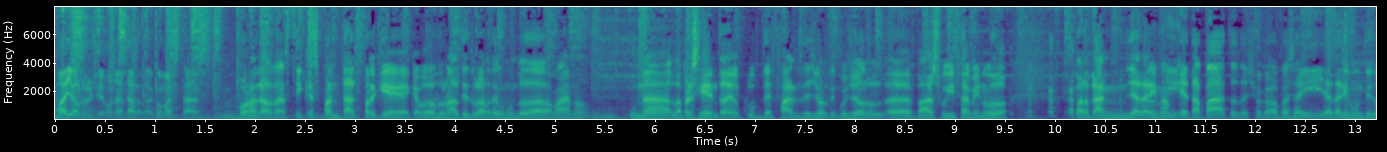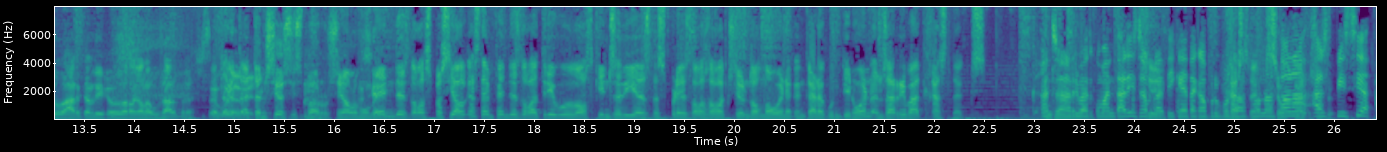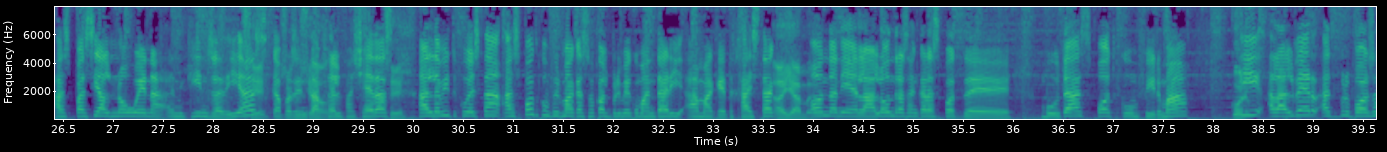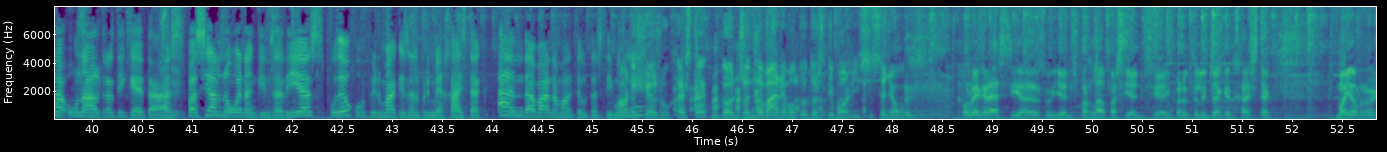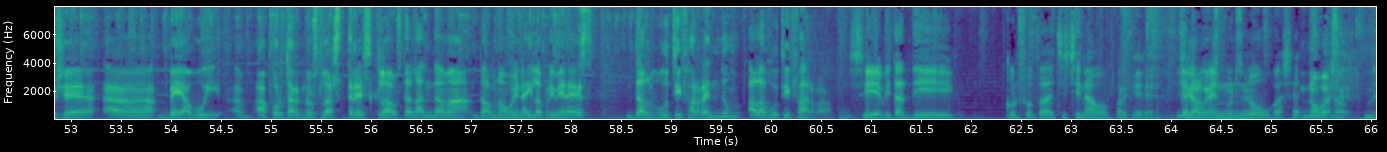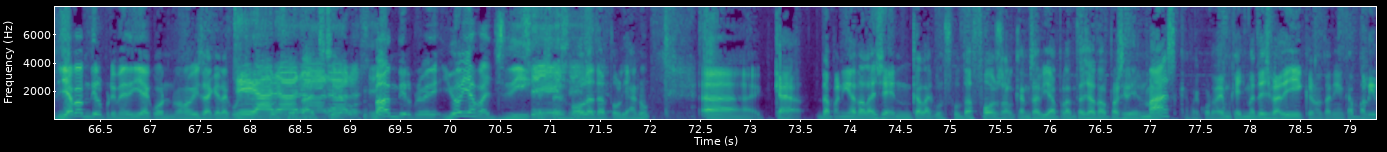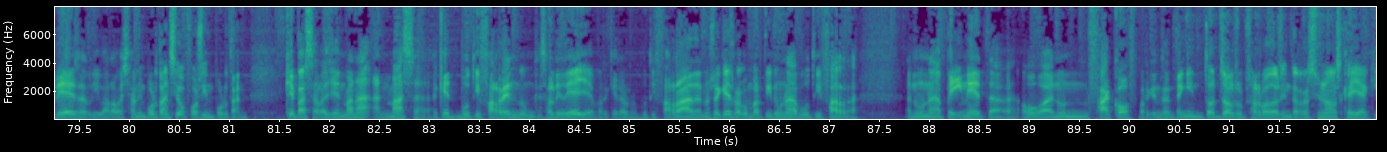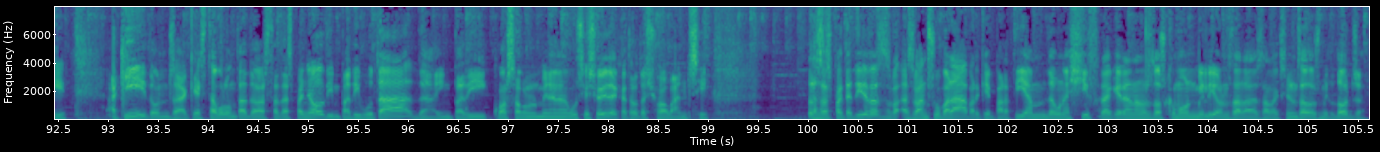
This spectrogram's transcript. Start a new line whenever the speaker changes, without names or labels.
Maiol Roger, bona tarda, com estàs?
Bona tarda, estic espantat perquè acabeu de donar el titular del Mundo de demà, no? Una, la presidenta del club de fans de Jordi Pujol eh, va a Suïssa a menudo. Per tant, ja tenim amb què tapar tot això que va passar ahir ja tenim un titular que li acabeu de regalar a vosaltres.
Segurament.
Atenció, sisplau, Rocinol, un moment.
Sí.
Des de l'especial que estem fent des de la tribu dels 15 dies després de les eleccions del 9-N que encara continuen, ens ha arribat hashtags.
Ens han arribat comentaris amb
Sí.
l'etiqueta que proposaves fa
Hashtag,
una estona, especial, especial 9N en 15 dies,
Sí,
que presenta
especial.
Fel Feixedes.
Sí.
El David Cuesta, es pot confirmar que sóc el primer comentari amb aquest hashtag?
Ah, ja
On, Daniela, a Londres encara es pot eh, votar, es pot confirmar.
Cor-
I l'Albert et proposa una altra etiqueta.
Sí.
Especial 9N en 15 dies. Podeu confirmar que és el primer hashtag endavant amb el teu
Tot
testimoni?
això és un hashtag? Doncs endavant amb el teu testimoni. Sí, senyor.
Molt bé, gràcies, oients, per la paciència i per utilitzar aquest hashtag. Maiol Roger eh, ve avui a, a portar-nos les tres claus de l'endemà del 9-N i la primera és del botifarrèndum a la botifarra.
Sí, he evitat dir consulta de Chichinabo, perquè
Ja no ho és,
no ho va ser.
No ho va ser.
Ja vam dir el primer dia, quan vam avisar que era consulta,
Sí, ara,
consulta
ara,
de Chichinabo.
ara, ara, sí.
Vam dir el primer dia. Jo ja vaig dir,
Sí,
que això és
sí,
molt
sí.
de tertuliano, eh, que depenia de la gent que la consulta fos el que ens havia plantejat el president Mas, que recordem que ell mateix va dir que no tenia cap validesa, li va rebaixar la importància, o fos important. Què passa? La gent va anar en massa. Aquest botifarrèndum que se li deia, perquè era una botifarrada, no sé què, es va convertir en una botifarra, en una peineta o en un fuck-off, perquè ens entenguin tots els observadors internacionals que hi ha aquí. Aquí, doncs, aquesta voluntat de l'estat espanyol d'impedir votar, d'impedir qualsevol mena de negociació i de que tot això avanci. Les expectatives es, es van superar perquè partíem d'una xifra que eren els 2,1 milions de les eleccions de 2012.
